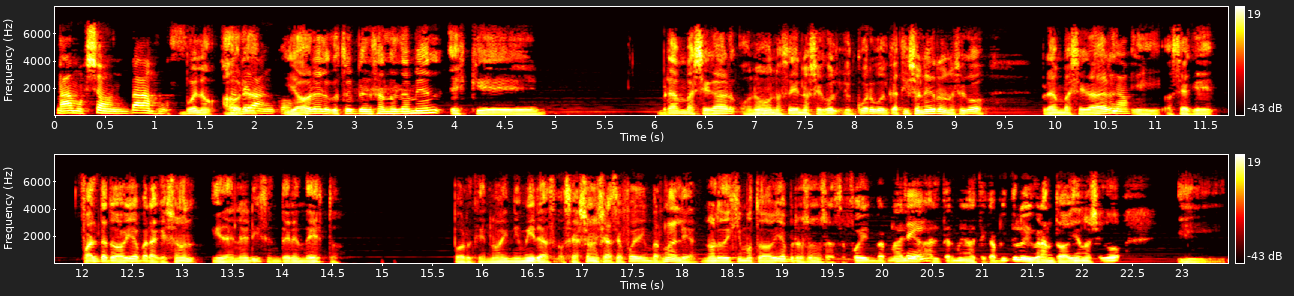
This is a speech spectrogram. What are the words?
Vamos, John, vamos. Bueno, Yo te ahora banco. y ahora lo que estoy pensando también es que Bran va a llegar o no, no sé, no llegó el cuervo del Castillo Negro, no llegó. Bran va a llegar No. y o sea que falta todavía para que Jon y Daenerys se enteren de esto. Porque no hay ni miras, o sea, Jon ya se fue de Invernalia, no lo dijimos todavía, pero Jon ya se fue de Invernalia Sí. al término de este capítulo y Bran todavía no llegó. Y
